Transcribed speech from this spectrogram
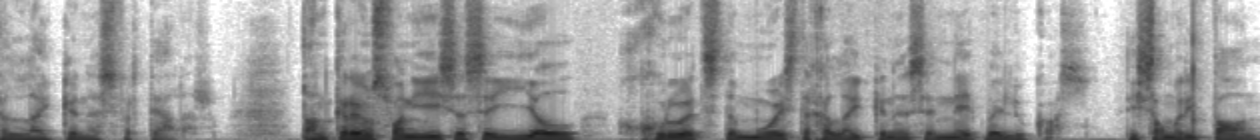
gelykenisverteller. Dan kry ons van Jesus se heel grootste mooiste gelykenisse net by Lukas, die Samaritaan.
